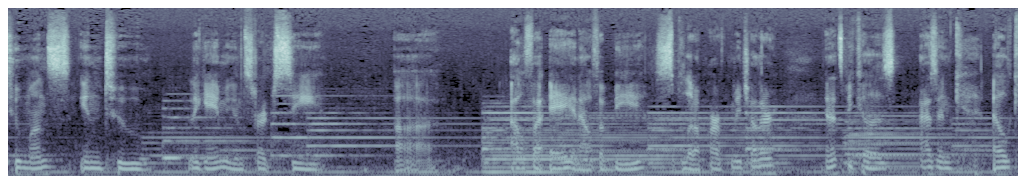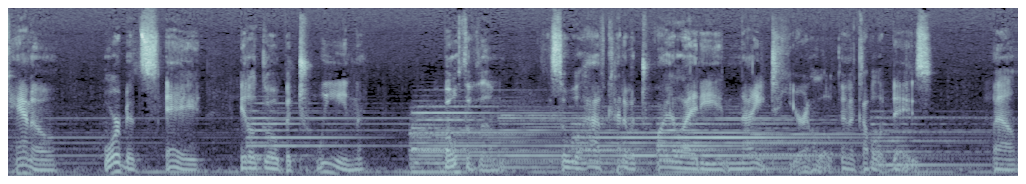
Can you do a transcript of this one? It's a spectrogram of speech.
two months into the game, you can start to see uh, Alpha A and Alpha B split apart from each other and that's because, as in Elcano orbits A, it'll go between both of them. So we'll have kind of a twilighty night here in a little, in a couple of days. Well,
